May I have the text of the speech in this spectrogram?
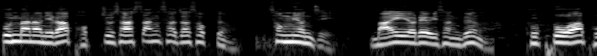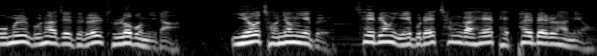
뿐만 아니라 법주사 쌍사자석 등 성련지, 마이열의 의상 등 국보와 보물 문화재들을 둘러봅니다. 이어 저녁 예불, 새병 예불에 참가해 108배를 하며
